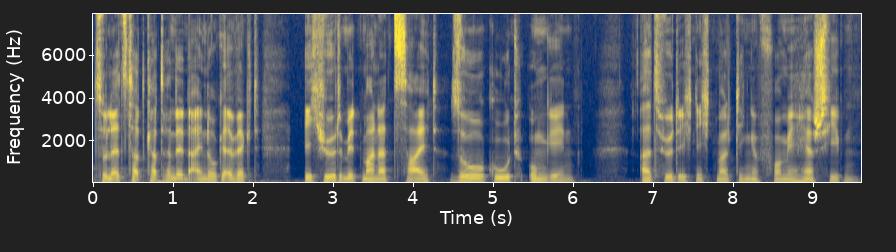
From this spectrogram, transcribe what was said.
Zuletzt hat Katrin den Eindruck erweckt, ich würde mit meiner Zeit so gut umgehen, als würde ich nicht mal Dinge vor mir herschieben.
